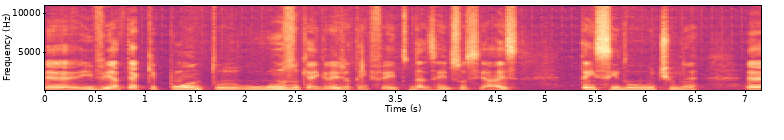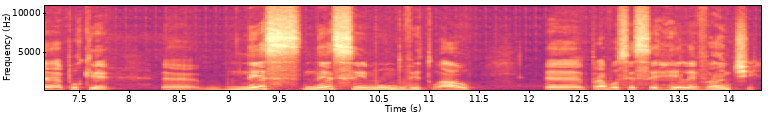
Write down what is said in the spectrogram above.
é, e ver até que ponto o uso que a igreja tem feito das redes sociais tem sido útil. Né? É, porque é, nesse, nesse mundo virtual, é, para você ser relevante,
